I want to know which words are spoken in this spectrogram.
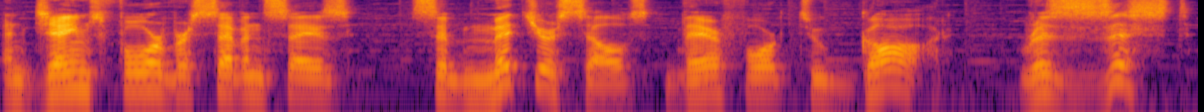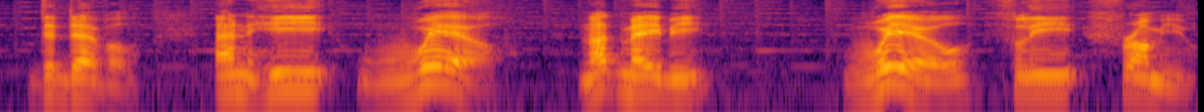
And James 4, verse 7 says, Submit yourselves therefore to God, resist the devil, and he will, not maybe, will flee from you.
